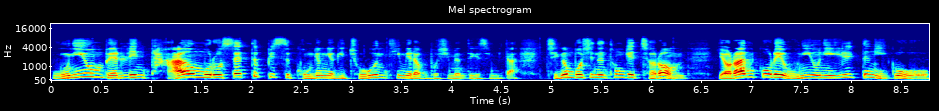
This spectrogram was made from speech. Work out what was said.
우니온 베를린 다음으로 세트피스 공격력이 좋은 팀이라고 보시면 되겠습니다. 지금 보시는 통계처럼 11골의 우니온이 1등이고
